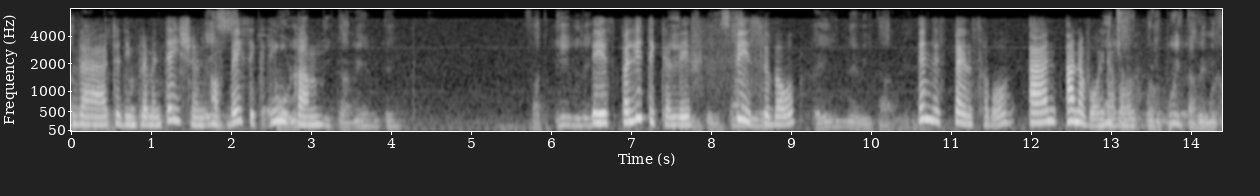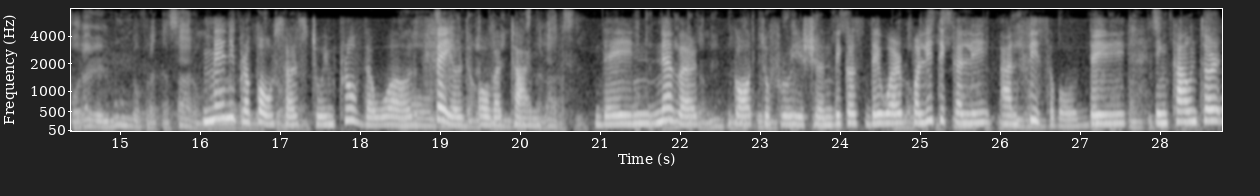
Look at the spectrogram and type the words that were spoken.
that the implementation of basic income is politically feasible, indispensable, and unavoidable. propuestas de mejorar el mundo fracasaron. a lo Many largo de la proposals to improve the world failed over time. They never got to fruition because they were por la oposición politically unfeasible. They encountered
